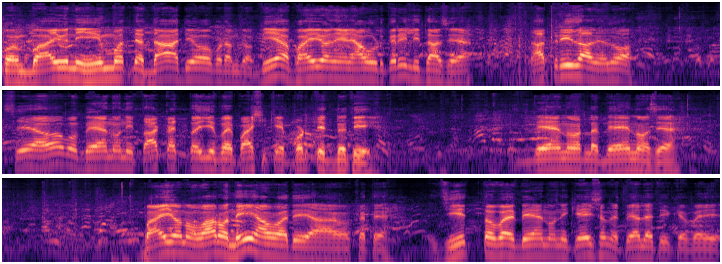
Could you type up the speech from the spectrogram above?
પણ ભાઈઓની હિંમત ને દા દેવો પડે આમ જો બે ભાઈઓને એને આઉટ કરી લીધા છે. આ ત્રીજા ને જો. છે, હો બહેનોની તાકાત તો એ ભાઈ પાછી કંઈ પડતી જ નથી. બહેનો એટલે બહેનો છે. ભાઈઓનો વારો નહીં આવવા દે આ વખતે. જીત તો ભાઈ બહેનોની કહે છે ને પહેલેથી કે ભાઈ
